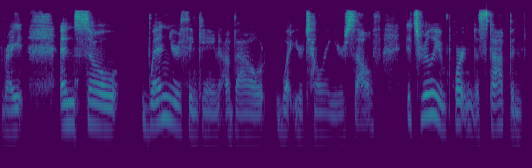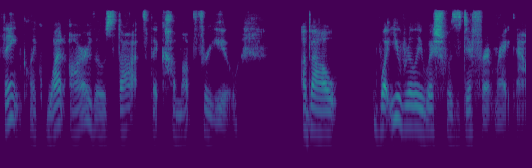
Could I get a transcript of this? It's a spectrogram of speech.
Right. And so when you're thinking about what you're telling yourself, it's really important to stop and think like, what are those thoughts that come up for you about what you really wish was different right now?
